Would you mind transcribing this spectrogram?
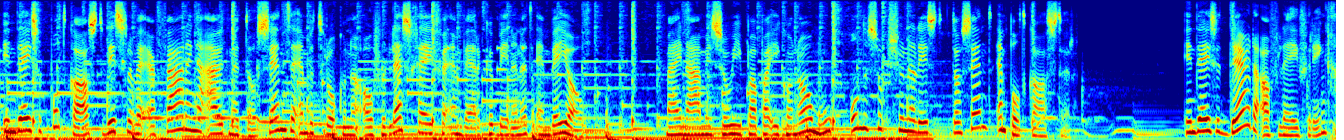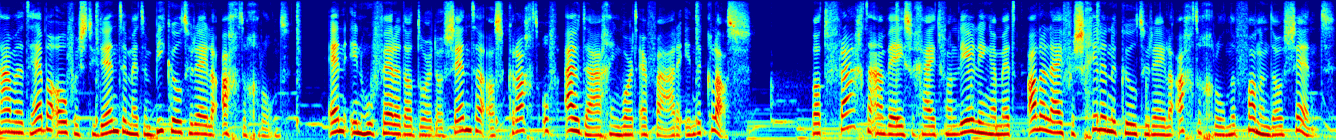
In deze podcast wisselen we ervaringen uit met docenten en betrokkenen over lesgeven en werken binnen het MBO. Mijn naam is Zoe Papa Economou, onderzoeksjournalist, docent en podcaster. In deze derde aflevering gaan we het hebben over studenten met een biculturele achtergrond en in hoeverre dat door docenten als kracht of uitdaging wordt ervaren in de klas. Wat vraagt de aanwezigheid van leerlingen met allerlei verschillende culturele achtergronden van een docent?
